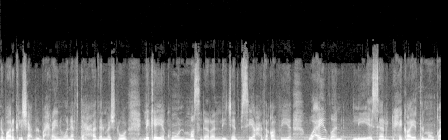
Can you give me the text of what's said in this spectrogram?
نبارك لشعب البحرين ونفتح هذا المشروع لكي يكون مصدرا لجذب سياحة ثقافية وأيضا لسرد حكاية الموقع.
